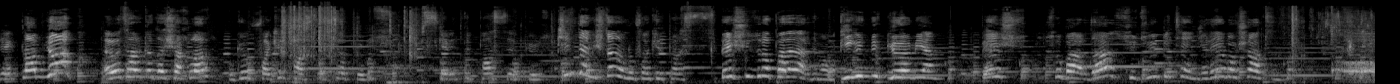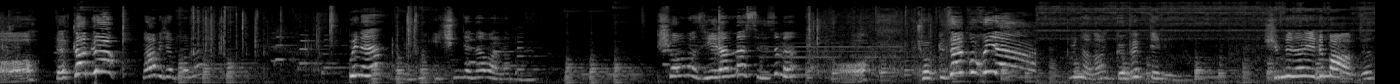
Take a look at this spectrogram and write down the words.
Reklam yok. Evet arkadaşlar bugün fakir pastası yapıyoruz. Bisküvitli pasta yapıyoruz. Kim demiş lan onu fakir pastası? 500 lira para verdim ama. Bir günlük yövmeyen. 5 su bardağı sütü bir tencereye boşaltın. Oh. Reklam yok. Ne yapacağım sonra? Bu ne? Bu içinde ne var lan bunun? Bir şey olmaz. Iğrenmezsiniz değil mi? Oh. Çok güzel kokuyor. Bu ne lan? Göbek deliği. Şimdiden elim ağrıdı.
